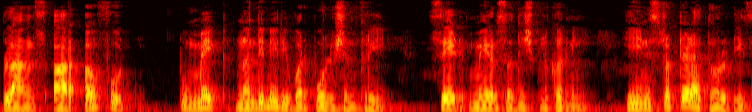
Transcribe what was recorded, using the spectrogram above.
Plans are afoot to make Nandini River pollution free, said Mayor Satish Kulkarni. He instructed authorities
